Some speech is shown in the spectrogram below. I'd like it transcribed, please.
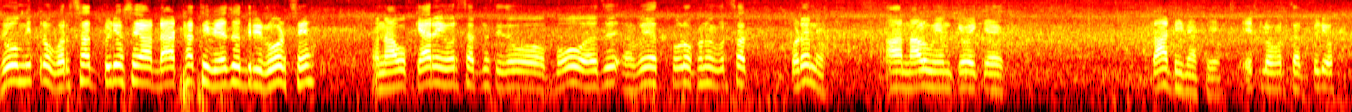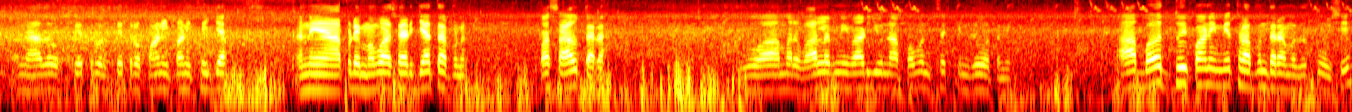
જો મિત્રો વરસાદ પડ્યો છે આ ડાઠાથી વેજોદરી રોડ છે. અને આવો ક્યારેય વરસાદ નથી, તો બહુ હજે, હવે થોડો ઘણો વરસાદ પડે ને, આ નાળું એમ કહેવાય કે કાઢી નાખે. એટલો વરસાદ પડ્યો અને આ તો ખેતરો ખેતરો પાણી પાણી થઈ ગયા. અને આપણે મવા સાઈડ ગયા હતા પણ પાછા આવતા રહ્યા. જો આ અમારે વાલરની વાડીઓના પવન શક્તિને જુઓ તમે. આ બધુંય પાણી મેથળા બંધારામાં જતું છે.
